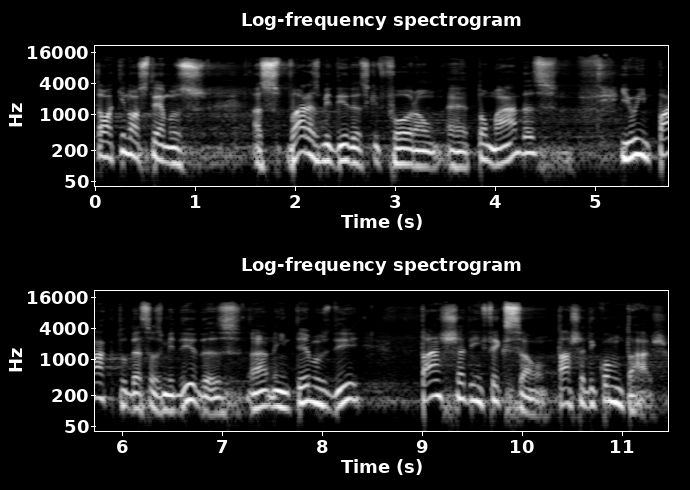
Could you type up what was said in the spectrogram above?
Então, aqui nós temos as várias medidas que foram é, tomadas e o impacto dessas medidas né, em termos de taxa de infecção, taxa de contágio,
